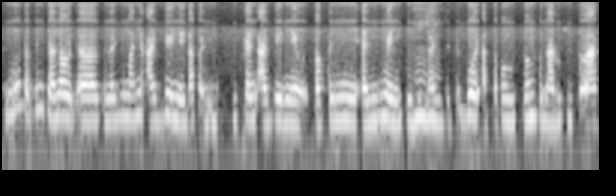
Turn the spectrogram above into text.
semua tapi kalau uh, selagi mana adanya dapat dibuktikan adanya apa ni elemen wujud hmm. lain tersebut ataupun mempengaruhi seorang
